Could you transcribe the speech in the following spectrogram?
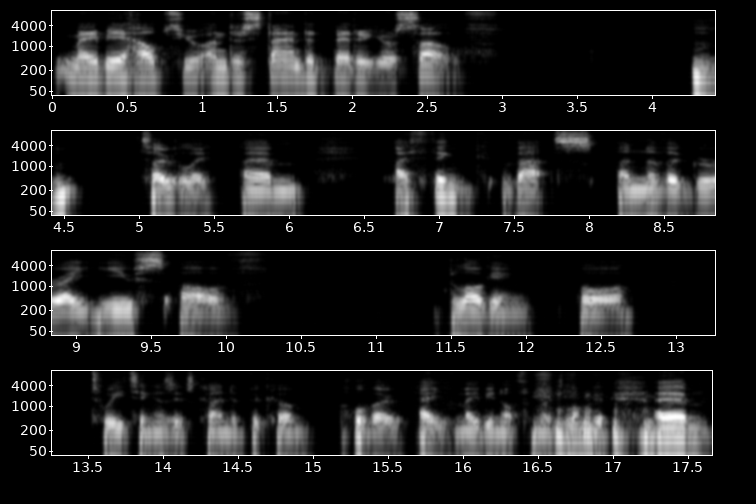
maybe helps you understand it better yourself. Mm-hmm. Totally. Um, I think that's another great use of blogging or tweeting as it's kind of become. Although, hey, maybe not for much longer. um,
